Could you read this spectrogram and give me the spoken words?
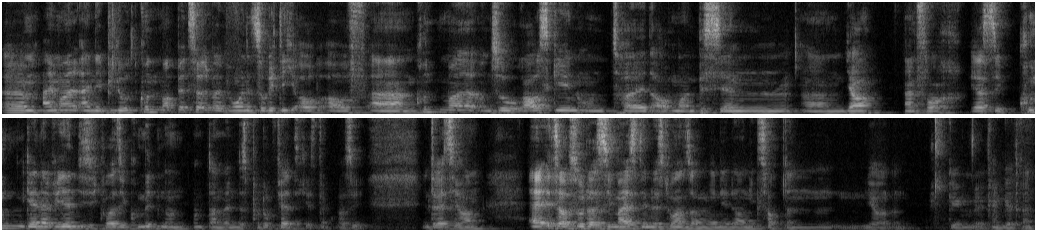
ähm, einmal eine Pilotkundenmappe erzählt, weil wir wollen jetzt so richtig auch auf ähm, Kunden mal und so rausgehen und halt auch mal ein bisschen, ähm, ja, einfach erste Kunden generieren, die sich quasi committen und, und dann, wenn das Produkt fertig ist, dann quasi Interesse haben. Äh, ist auch so, dass die meisten Investoren sagen, wenn ihr da nichts habt, dann, ja, dann geben wir kein Geld rein.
